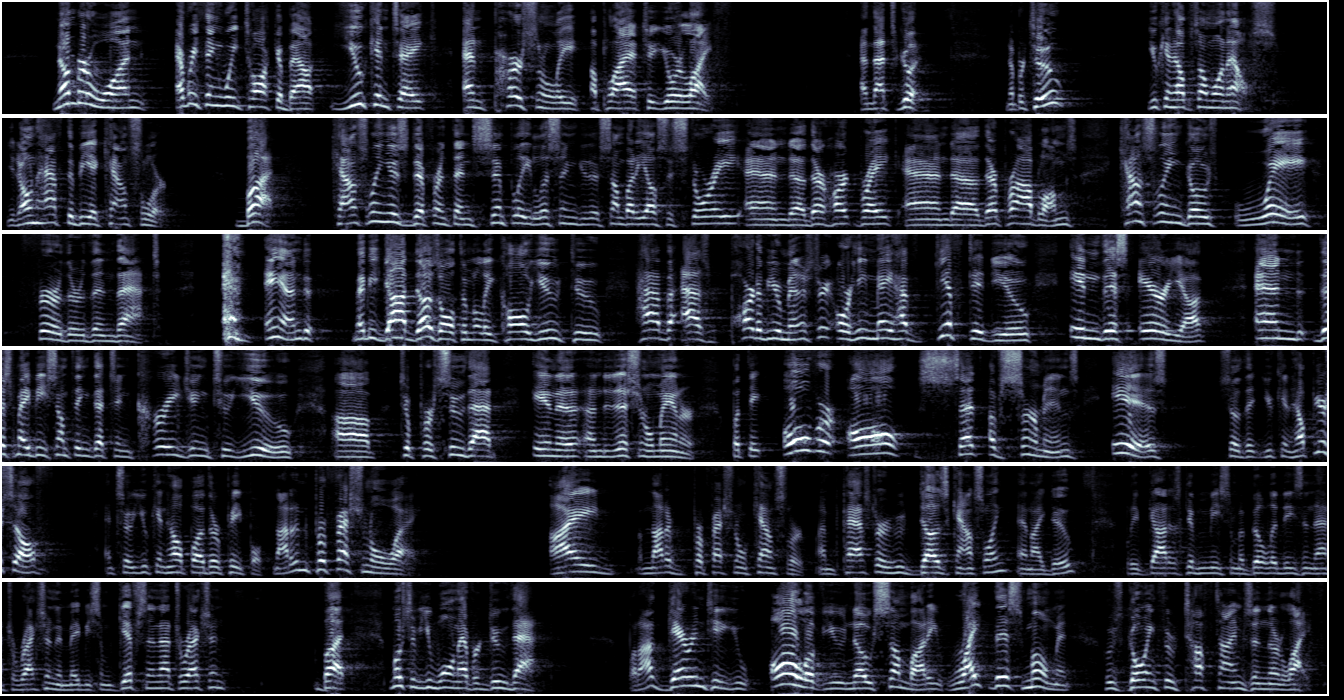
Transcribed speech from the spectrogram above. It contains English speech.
Number one, everything we talk about, you can take and personally apply it to your life. And that's good. Number two, you can help someone else. You don't have to be a counselor. But counseling is different than simply listening to somebody else's story and uh, their heartbreak and uh, their problems. Counseling goes way further than that. and maybe God does ultimately call you to have as part of your ministry, or He may have gifted you in this area and this may be something that's encouraging to you uh, to pursue that in a, an additional manner. But the overall set of sermons is so that you can help yourself and so you can help other people, not in a professional way. I am not a professional counselor. I'm a pastor who does counseling, and I do. I believe God has given me some abilities in that direction and maybe some gifts in that direction. But most of you won't ever do that. But I'll guarantee you, all of you know somebody right this moment who's going through tough times in their life.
